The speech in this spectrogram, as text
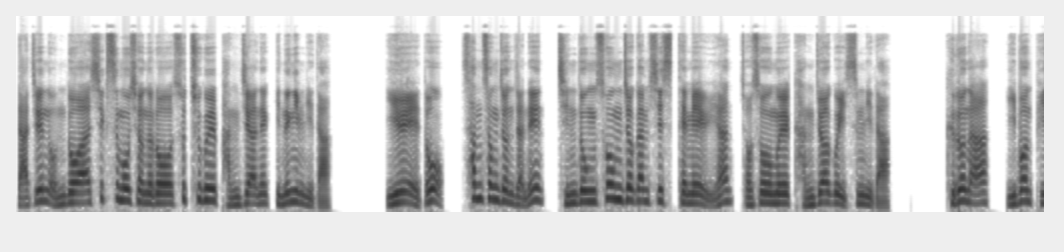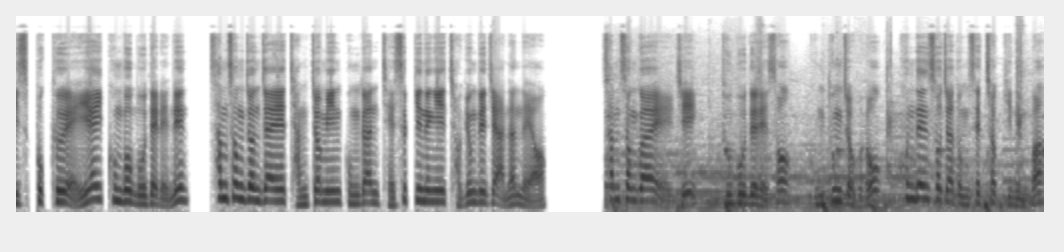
낮은 온도와 식스모션으로 수축을 방지하는 기능입니다. 이외에도 삼성전자는 진동 소음 저감 시스템에 의한 저소음을 강조하고 있습니다. 그러나 이번 비스포크 AI 콤보 모델에는 삼성전자의 장점인 공간 제습 기능이 적용되지 않았네요. 삼성과 LG 두 모델에서 공통적으로 콘덴서 자동 세척 기능과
